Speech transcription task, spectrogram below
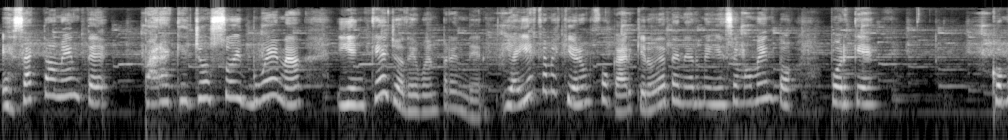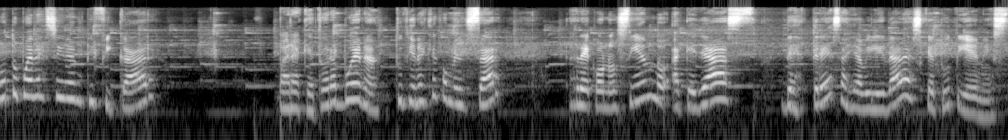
exactamente para qué yo soy buena y en qué yo debo emprender. Y ahí es que me quiero enfocar, quiero detenerme en ese momento porque ¿cómo tú puedes identificar para qué tú eres buena? Tú tienes que comenzar reconociendo aquellas destrezas y habilidades que tú tienes.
